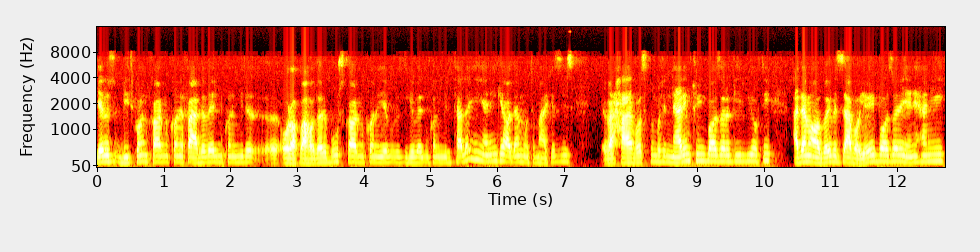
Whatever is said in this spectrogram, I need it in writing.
یه روز بیت کوین کار می‌کنه فردا ول می‌کنه میره اوراق بهادار بورس کار می‌کنه یه روز دیگه ول می‌کنه میره طلا. این یعنی اینکه آدم متمرکز نیست و حواستون باشه نریم تو این بازار گیر بیفتیم. عدم آگاهی به زوایای بازار یعنی همین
